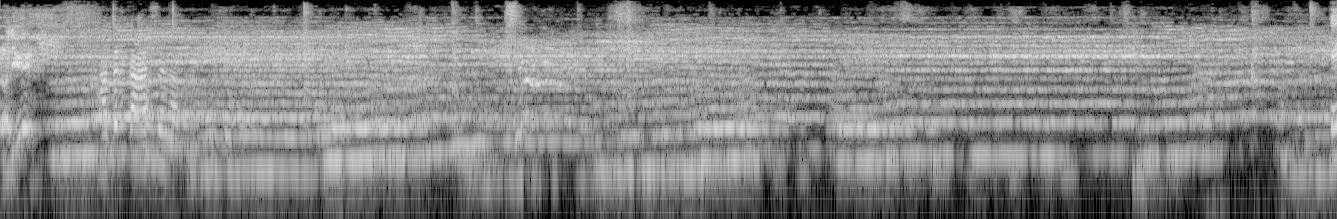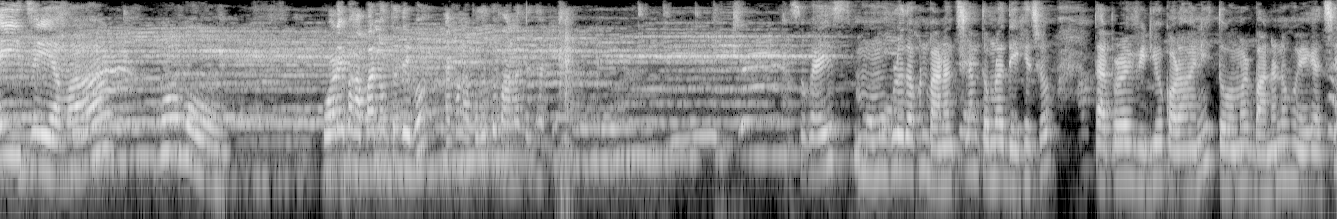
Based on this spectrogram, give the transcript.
রাজি? হাতের কাজ এই যে আমার মোমো। পরে ভাপানোতে দেবো। এখন আপাতত বানাতে থাকি। গাইস মোমোগুলো তখন বানাচ্ছিলাম, তোমরা দেখেছ। তারপরে ভিডিও করা হয়নি, তো আমার বানানো হয়ে গেছে।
